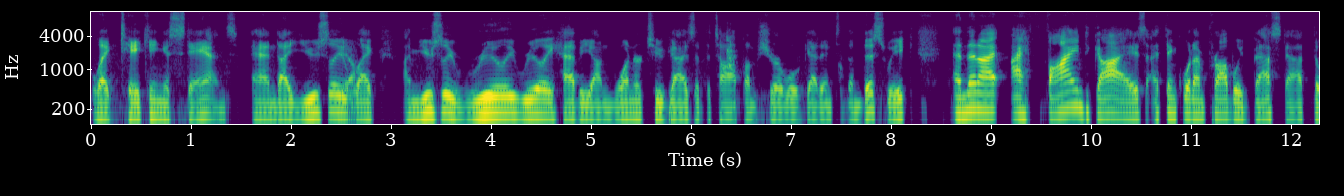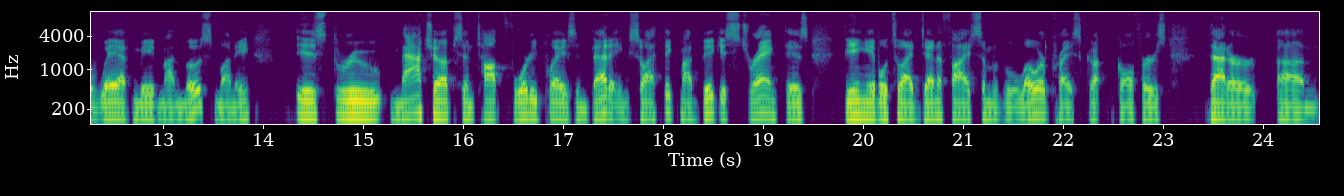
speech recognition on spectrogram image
like taking a stance and i usually yeah. like i'm usually really really heavy on one or two guys at the top i'm sure we'll get into them this week and then i i find guys i think what i'm probably best at the way i've made my most money is through matchups and top 40 plays and betting. So I think my biggest strength is being able to identify some of the lower price go- golfers that are um,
